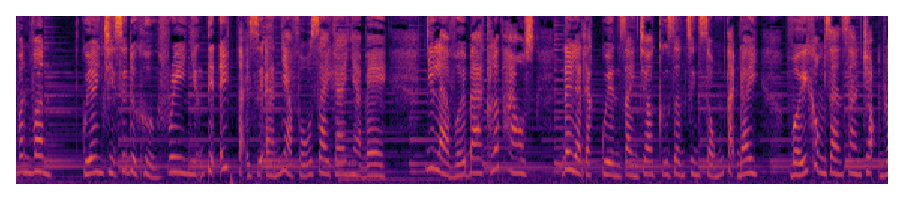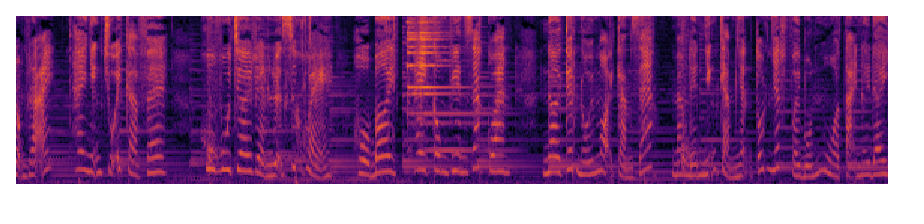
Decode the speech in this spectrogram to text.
vân vân. Quý anh chị sẽ được hưởng free những tiện ích tại dự án nhà phố Giai Gai Nhà Bè, như là với ba Clubhouse. Đây là đặc quyền dành cho cư dân sinh sống tại đây, với không gian sang trọng rộng rãi, hay những chuỗi cà phê, khu vui chơi rèn luyện sức khỏe, hồ bơi hay công viên giác quan, nơi kết nối mọi cảm giác, mang đến những cảm nhận tốt nhất với bốn mùa tại nơi đây.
